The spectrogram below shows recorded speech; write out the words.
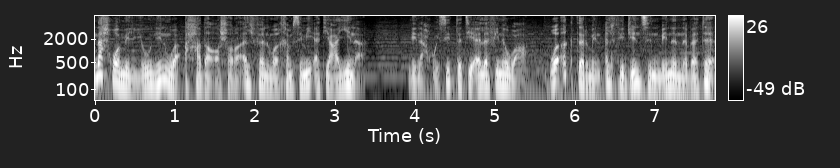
نحو مليون وأحد عشر ألفا وخمسمائة عينة لنحو ستة ألاف نوع وأكثر من ألف جنس من النباتات.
